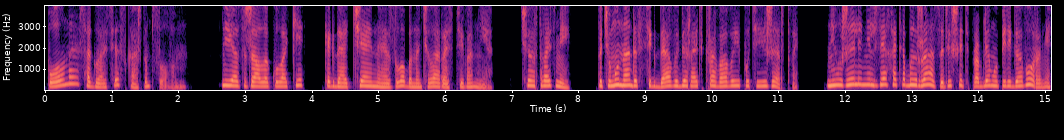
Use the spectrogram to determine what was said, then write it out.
полное согласие с каждым словом. Я сжала кулаки, когда отчаянная злоба начала расти во мне. Черт возьми, почему надо всегда выбирать кровавые пути и жертвы? Неужели нельзя хотя бы раз решить проблему переговорами,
